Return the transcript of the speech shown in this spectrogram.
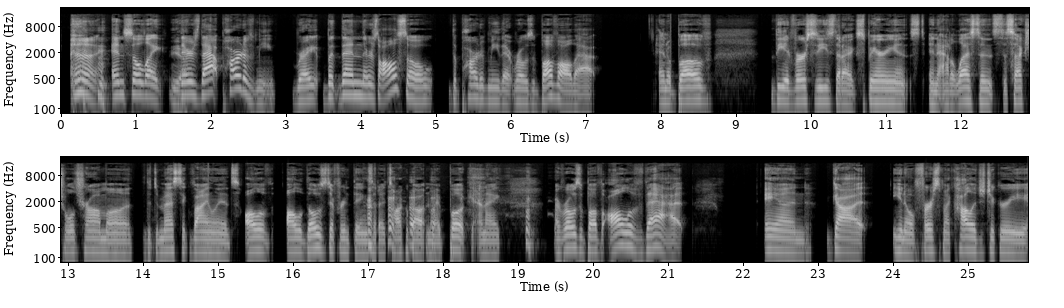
and so like yeah. there's that part of me, right? But then there's also the part of me that rose above all that and above the adversities that I experienced in adolescence, the sexual trauma, the domestic violence, all of all of those different things that I talk about in my book and I I rose above all of that and got, you know, first my college degree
